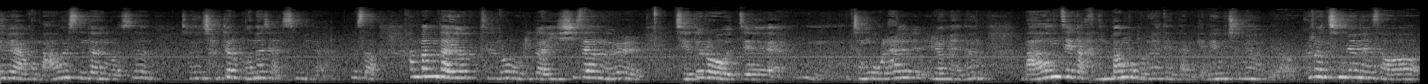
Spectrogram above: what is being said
제외하고 마음을 쓴다는 것은 저는 절대로 권하지 않습니다. 그래서 한방 다이어트로 우리가 이 시장을 제대로 이제 음, 정복을 하려면은 마왕제가 아닌 방법으로 해야 된다는 게 매우 중요하고요. 그런 측면에서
